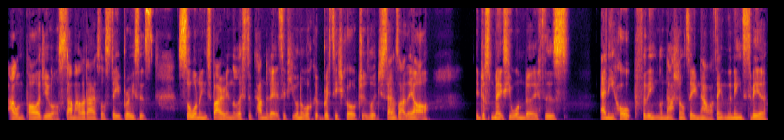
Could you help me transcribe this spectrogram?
Alan Pardew or Sam Allardyce or Steve Bruce. It's so uninspiring, the list of candidates, if you're going to look at British coaches, which sounds like they are. It just makes you wonder if there's any hope for the England national team now. I think there needs to be a,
